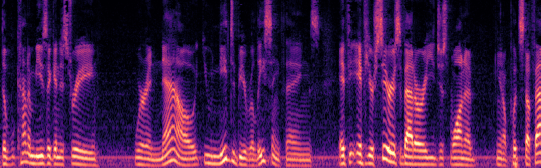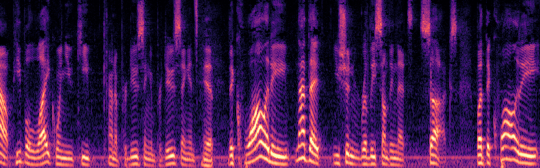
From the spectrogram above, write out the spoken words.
the kind of music industry we're in now you need to be releasing things. If if you're serious about it or you just want to you know put stuff out people like when you keep kind of producing and producing. And Yep. the quality not that you shouldn't release something that sucks but the quality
